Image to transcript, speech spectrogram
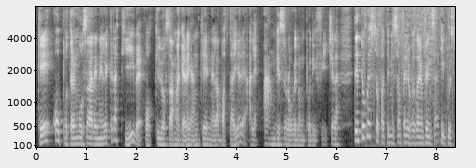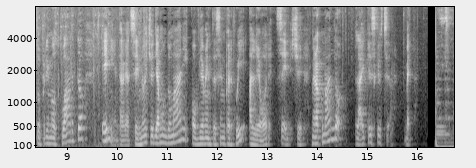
che o potremmo usare nelle creative o chi lo sa magari anche nella battaglia reale, anche se lo vedo un po' difficile. Detto questo fatemi sapere cosa ne pensate di questo primo sguardo e niente ragazzi, noi ci vediamo domani, ovviamente sempre qui alle ore 16. Mi raccomando, like e iscrizione. Bene.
